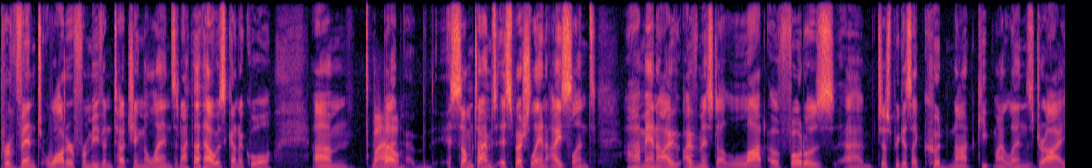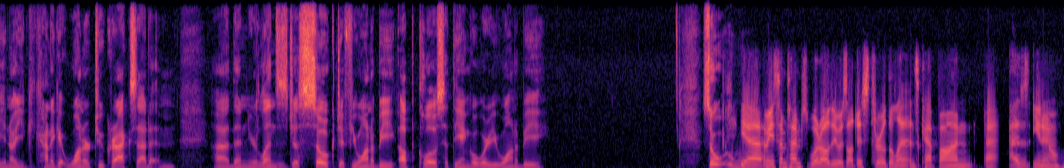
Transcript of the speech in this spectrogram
prevent water from even touching the lens, and I thought that was kind of cool. Um, Wow. But sometimes, especially in Iceland, ah man, I, I've missed a lot of photos um, just because I could not keep my lens dry. You know, you kind of get one or two cracks at it, and uh, then your lens is just soaked if you want to be up close at the angle where you want to be. So Yeah, I mean, sometimes what I'll do is I'll just throw the lens cap on as you know,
